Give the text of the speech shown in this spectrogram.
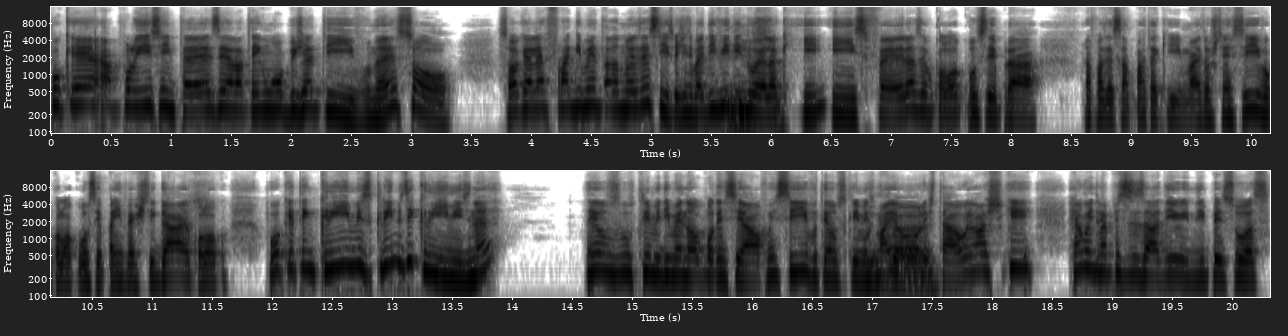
porque a polícia, em tese, ela tem um objetivo, né? Só. Só que ela é fragmentada no exercício. A gente vai dividindo Isso. ela aqui em esferas. Eu coloco você pra, pra fazer essa parte aqui mais ostensiva, eu coloco você pra investigar, eu coloco. Porque tem crimes, crimes e crimes, né? Tem os, os crimes de menor potencial ofensivo, tem os crimes Pois maiores é. e tal. Eu acho que realmente vai precisar de, de pessoas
